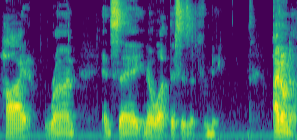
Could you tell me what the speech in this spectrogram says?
hide, run, and say, you know what, this isn't for me? I don't know.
